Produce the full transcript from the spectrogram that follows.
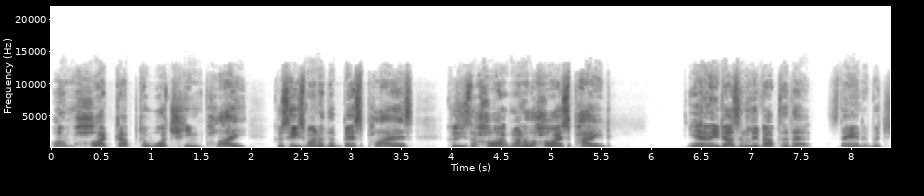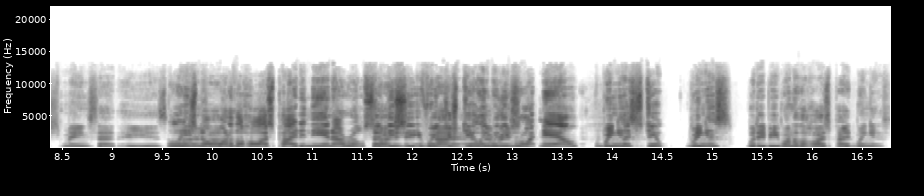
I'm hyped up to watch him play because he's one of the best players because he's the high, one of the highest paid. Yep. And he doesn't live up to that standard, which means that he is. Well, he's not one of the highest paid in the NRL. So, So this he- is if we're no, just dealing with him right now. wingers. Let's deal. wingers. Would he be one of the highest paid wingers?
